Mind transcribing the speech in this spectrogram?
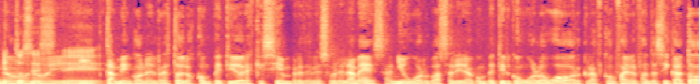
No, Entonces, no, y, eh, y también con el resto de los competidores que siempre tenés sobre la mesa. New World va a salir a competir con World of Warcraft, con Final Fantasy XIV.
